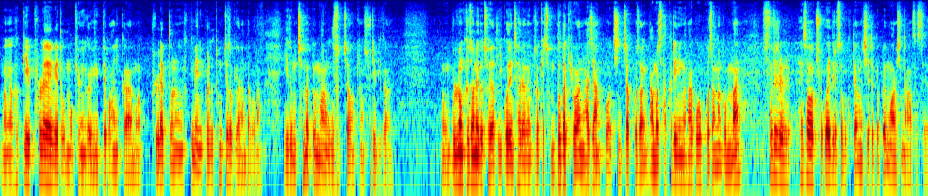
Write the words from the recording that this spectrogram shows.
만약 흡기 플랩에도 뭐 경유가 유입되고 하니까 뭐 플랩 또는 흡기 매니폴드 통째로 교환한다거나 이러면 천몇백만 원 우습죠. 그냥 수리비가. 어, 물론 그 전에도 저희한테 입고된 차량은 그렇게 전부 다 교환하지 않고 진짜 고장 나머지 다 클리닝을 하고 고장난 것만 수리를 해서 출고해드렸어도 그 당시에도 몇 백만 원씩 나왔었어요.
